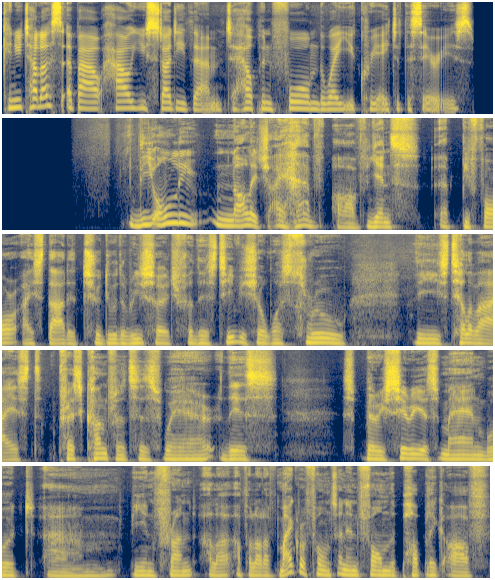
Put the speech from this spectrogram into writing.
Can you tell us about how you studied them to help inform the way you created the series? The only knowledge I have of Jens uh, before I started to do the research for this TV show was through these televised press conferences where this very serious man would um, be in front of a lot of microphones and inform the public of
